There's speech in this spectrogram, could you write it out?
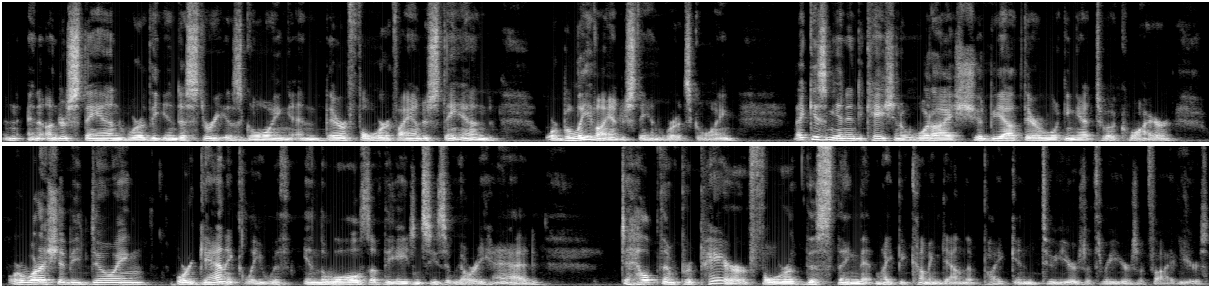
and, and understand where the industry is going, and therefore, if I understand or believe I understand where it's going, that gives me an indication of what I should be out there looking at to acquire or what I should be doing organically within the walls of the agencies that we already had to help them prepare for this thing that might be coming down the pike in two years or three years or five years.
